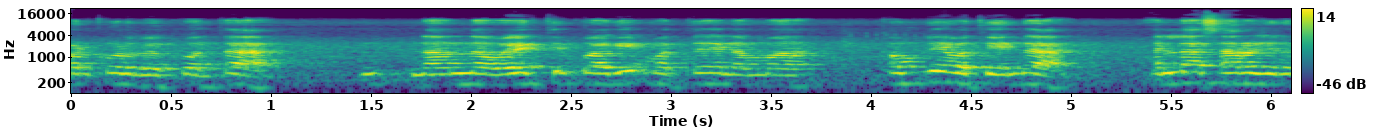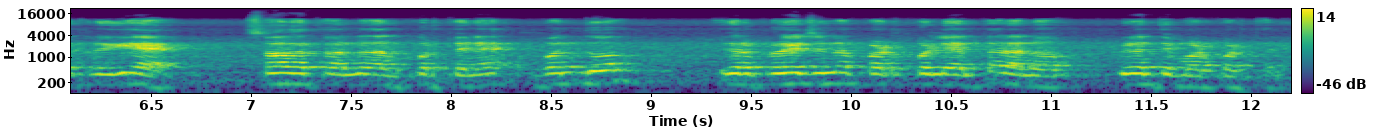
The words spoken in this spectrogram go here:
ಪಡ್ಕೊಳ್ಬೇಕು ಅಂತ ನನ್ನ ವೈಯಕ್ತಿಕವಾಗಿ ಮತ್ತು ನಮ್ಮ ಕಂಪ್ನಿಯ ವತಿಯಿಂದ ಎಲ್ಲ ಸಾರ್ವಜನಿಕರಿಗೆ ಸ್ವಾಗತವನ್ನು ನಾನು ಕೊಡ್ತೇನೆ. ಬಂದು ಇದರ ಪ್ರಯೋಜನ ಪಡ್ಕೊಳ್ಳಿ ಅಂತ ನಾನು ವಿನಂತಿ ಮಾಡಿಕೊಡ್ತೇನೆ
